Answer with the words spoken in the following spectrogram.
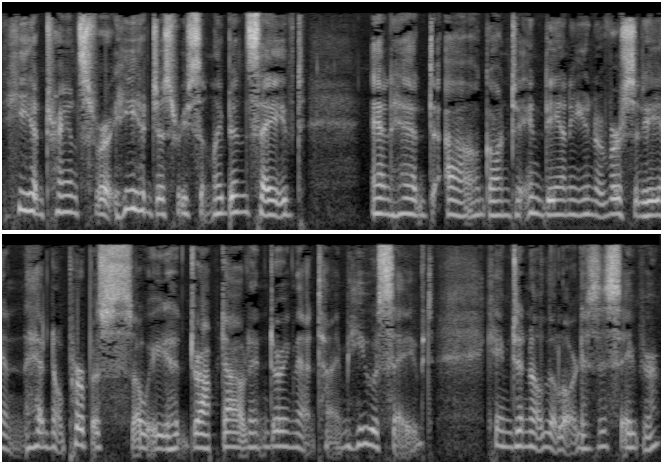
he had transferred. He had just recently been saved, and had uh, gone to Indiana University and had no purpose, so he had dropped out. And during that time, he was saved came to know the Lord as his Savior,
